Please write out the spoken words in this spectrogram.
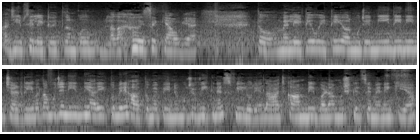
अजीब से लेटी हुई थी तो उनको लगा इसे क्या हो गया है। तो मैं लेटी हुई थी और मुझे नींद ही नींद चढ़ रही है। मतलब मुझे नींद नहीं आ रही, एक तो मेरे हाथों में पेन है, मुझे वीकनेस फील हो रही है। आज काम भी बड़ा मुश्किल से मैंने किया।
